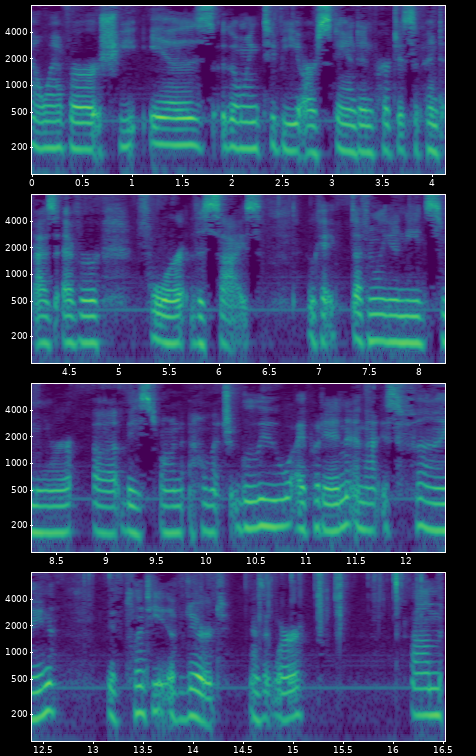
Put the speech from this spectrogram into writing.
However, she is going to be our stand-in participant as ever for the size. Okay, definitely going to need some more uh, based on how much glue I put in, and that is fine. Have plenty of dirt, as it were. Um,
